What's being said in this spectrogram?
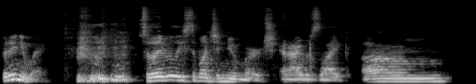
But anyway, so they released a bunch of new merch, and I was like, um,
